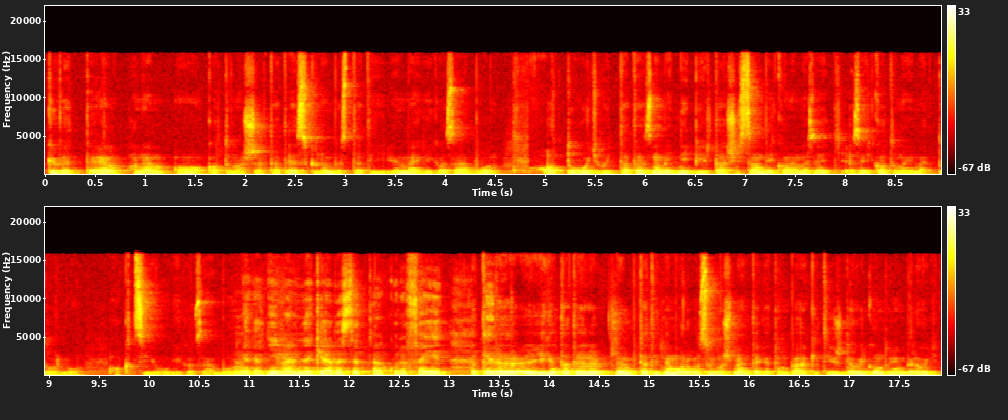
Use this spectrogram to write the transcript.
követte el, hanem a katonaság. Tehát ez különbözteti meg igazából attól, hogy, hogy tehát ez nem egy népírtási szándék, hanem ez egy, ez egy katonai megtorló akció igazából. Hát nyilván mindenki elvesztette akkor a fejét. Hát Kerül... igen, tehát, erre nem, tehát itt nem arról van szó, hogy most mentegetünk bárkit is, de hogy gondoljunk bele, hogy,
